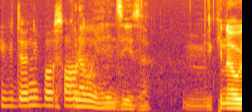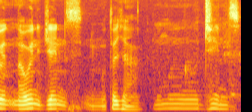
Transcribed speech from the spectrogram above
video ni boss ko nabonye ari nziza. Mm, Eki nawe nawe ni James ni muto cyane. Ni umu jeans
